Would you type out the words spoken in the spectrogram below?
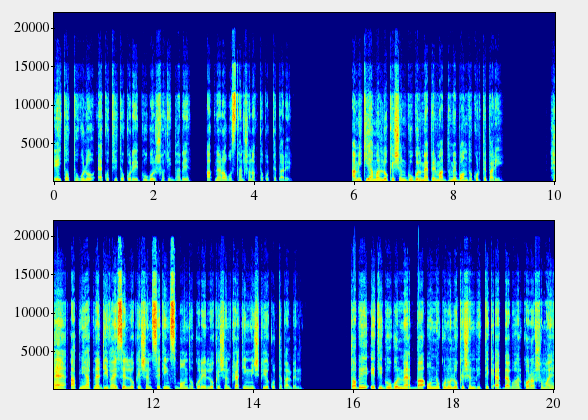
এই তথ্যগুলো একত্রিত করে গুগল সঠিকভাবে আপনার অবস্থান শনাক্ত করতে পারে। আমি কি আমার লোকেশন গুগল ম্যাপের মাধ্যমে বন্ধ করতে পারি? হ্যাঁ আপনি আপনার ডিভাইসের লোকেশন সেটিংস বন্ধ করে লোকেশন ট্র্যাকিং নিষ্ক্রিয় করতে পারবেন। তবে এটি গুগল ম্যাপ বা অন্য কোনো লোকেশন ভিত্তিক অ্যাপ ব্যবহার করার সময়ে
